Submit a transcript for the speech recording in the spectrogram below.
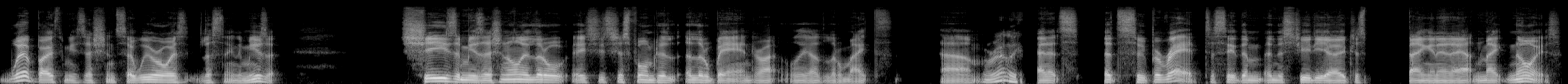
we're both musicians, so we were always listening to music. She's a musician. Only little. eh, She's just formed a, a little band, right? All the other little mates, um, Really? and it's it's super rad to see them in the studio just banging it out and make noise.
